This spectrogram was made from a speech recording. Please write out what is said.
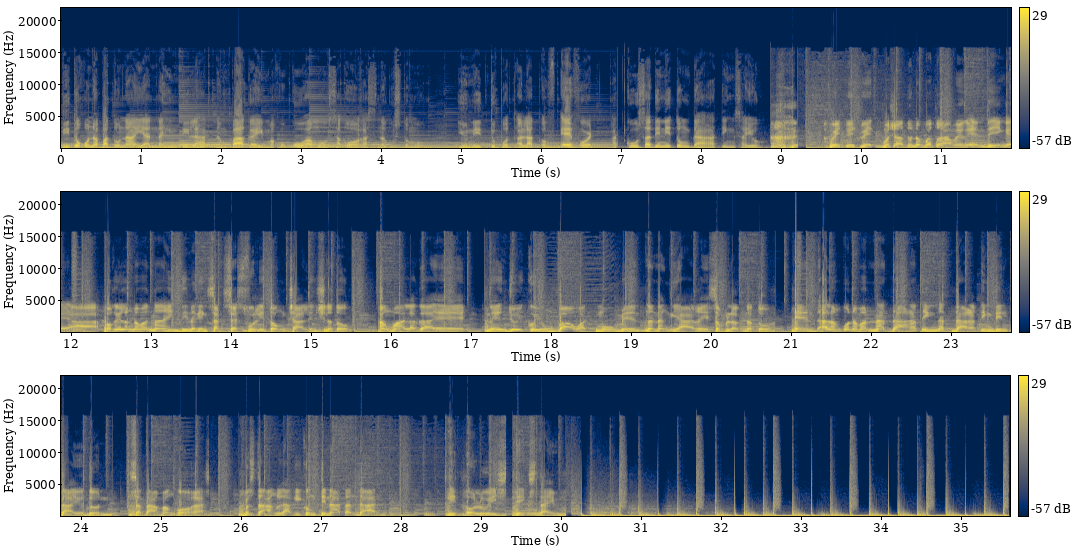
Dito ko napatunayan na hindi lahat ng bagay makukuha mo sa oras na gusto mo. You need to put a lot of effort at kusa din itong darating sa'yo. Wait, wait, wait. Masyado na matrama yung ending. Kaya okay lang naman na hindi naging successful itong challenge na to. Ang mahalaga eh, na-enjoy ko yung bawat moment na nangyari sa vlog na to. And alam ko naman na darating at darating din tayo dun sa tamang oras. Basta ang lagi kong tinatandaan, it always takes time.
